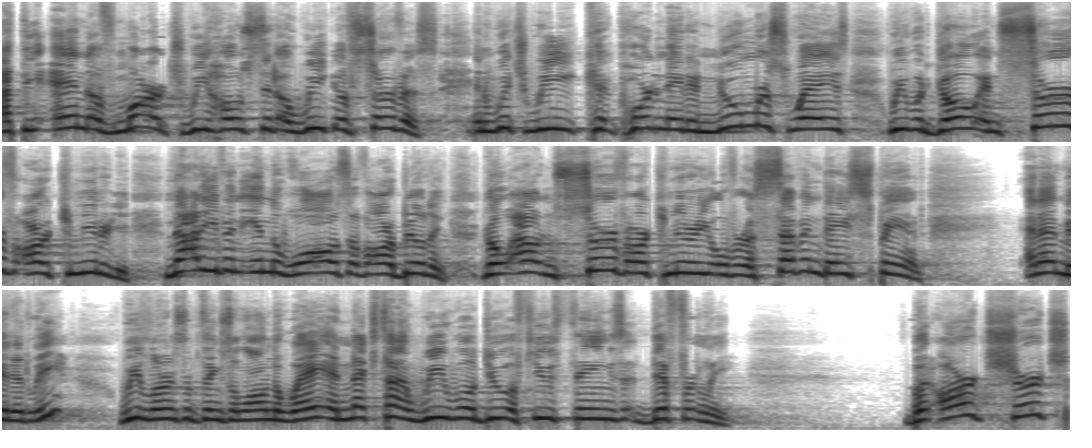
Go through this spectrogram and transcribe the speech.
At the end of March, we hosted a week of service in which we coordinated numerous ways we would go and serve our community, not even in the walls of our building, go out and serve our community over a seven day span. And admittedly, we learned some things along the way, and next time we will do a few things differently. But our church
